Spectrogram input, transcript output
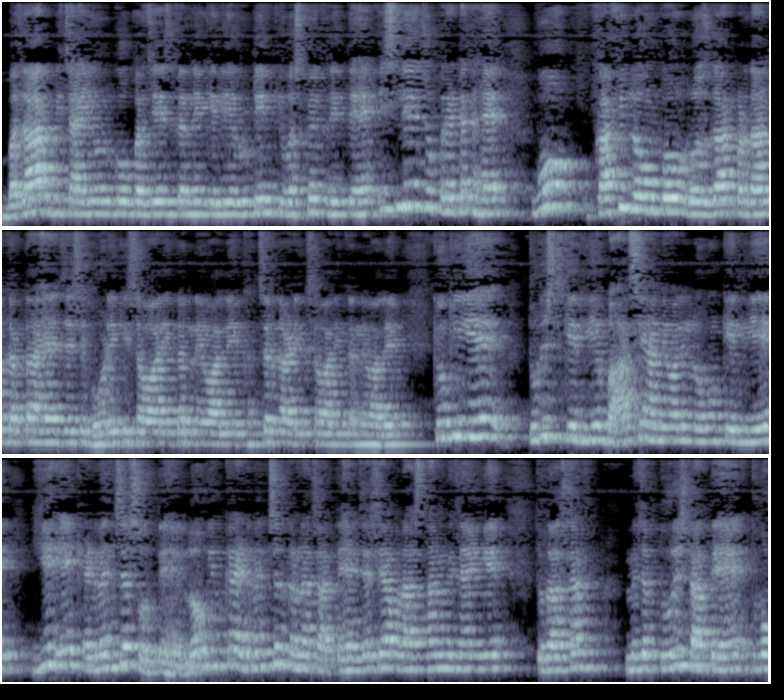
बाज़ार भी चाहिए उनको परचेज करने के लिए रूटीन की वस्तुएँ खरीदते हैं। इसलिए जो पर्यटन है वो काफ़ी लोगों को रोज़गार प्रदान करता है, जैसे घोड़े की सवारी करने वाले, खच्चर गाड़ी की सवारी करने वाले, क्योंकि ये टूरिस्ट के लिए, बाहर से आने वाले लोगों के लिए ये एक एडवेंचर्स होते हैं। लोग इनका एडवेंचर करना चाहते हैं। जैसे आप राजस्थान में जाएँगे तो राजस्थान में जब टूरिस्ट आते हैं तो वो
